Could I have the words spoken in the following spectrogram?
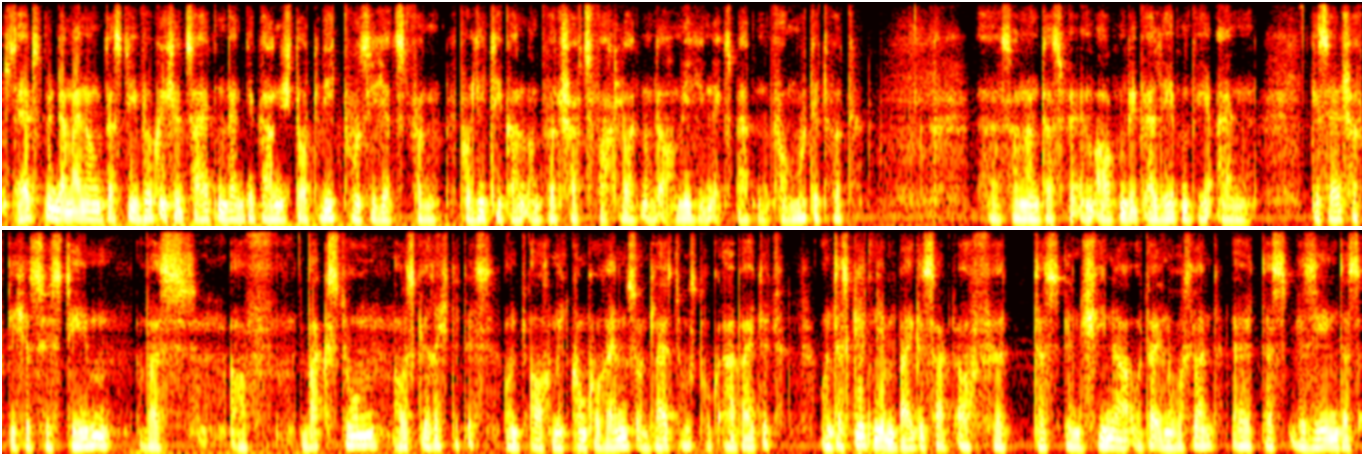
selbst bin der Meinung, dass die wirkliche Zeitenwende gar nicht dort liegt, wo sie jetzt von Politikern und Wirtschaftsfachleuten und auch Medienexperten vermutet wird, äh, sondern dass wir im Augenblick erleben, wie ein gesellschaftliches System, was auf Wachstum ausgerichtet ist und auch mit Konkurrenz und Leistungsdruck arbeitet. Und das gilt nebenbei gesagt auch für das in China oder in Russland, äh, dass wir sehen, dass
